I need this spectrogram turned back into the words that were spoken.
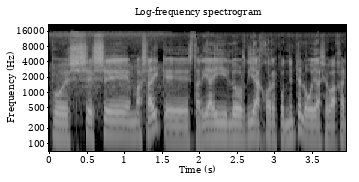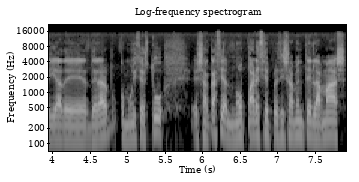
pues ese Masai, que estaría ahí los días correspondientes, luego ya se bajaría de, del árbol. Como dices tú, esa acacia no parece precisamente la más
